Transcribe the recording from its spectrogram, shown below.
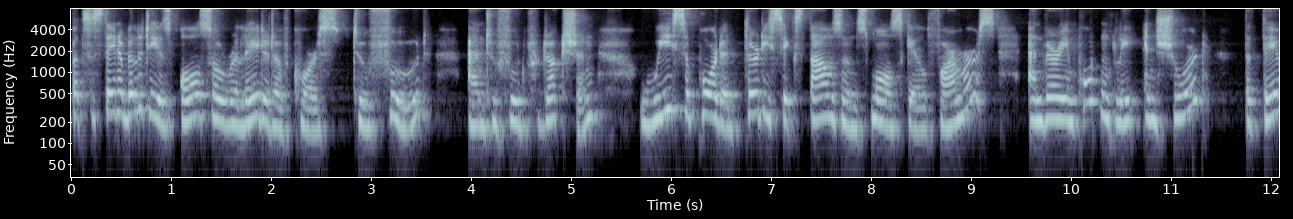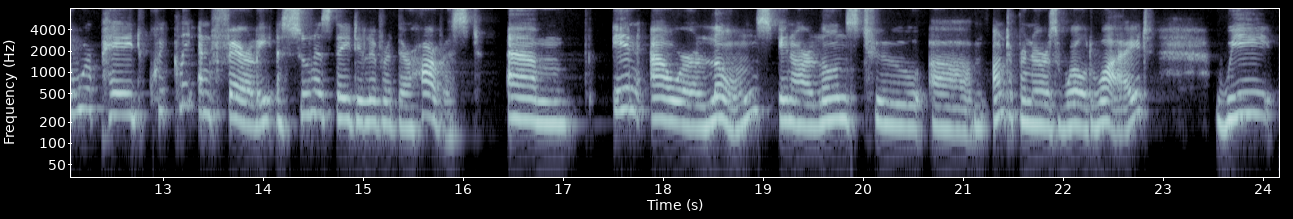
But sustainability is also related, of course, to food and to food production. We supported 36,000 small scale farmers and very importantly, ensured that they were paid quickly and fairly as soon as they delivered their harvest. Um, in our loans, in our loans to um, entrepreneurs worldwide, we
